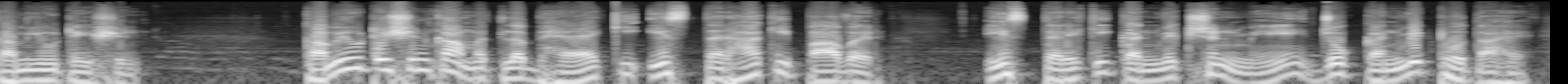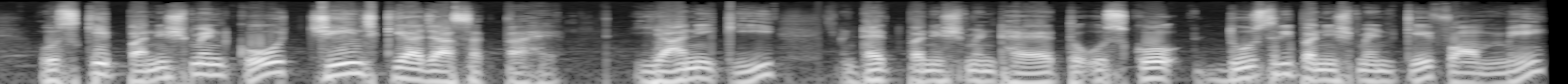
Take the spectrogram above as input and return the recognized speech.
कम्यूटेशन कम्यूटेशन का मतलब है कि इस तरह की पावर इस तरह की कन्विक्शन में जो कन्विक्ट होता है, उसकी पनिशमेंट को चेंज किया जा सकता है। यानी कि डेथ पनिशमेंट है तो उसको दूसरी पनिशमेंट के फॉर्म में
